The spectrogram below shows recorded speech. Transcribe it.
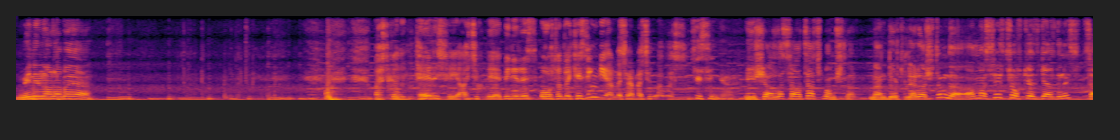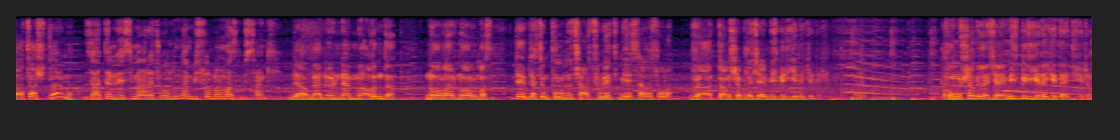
Minin arabaya. Başkanım her şeyi açıklayabiliriz. Ortada kesin bir yanlış anlaşılma var. Kesin ya. İnşallah saati açmamışlar. Ben dörtleri açtım da ama siz çok kez geldiniz. Saati açtılar mı? Zaten resmi araç olduğundan bir sorun olmaz gibi sanki. Ya ben önlemimi alım da ne olur ne olmaz. Devletin pulunu çarçur etmeye sağa sola. Rahat danışabileceğimiz bir yere gelir. Konuşabileceğimiz bir yere gider diyorum.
